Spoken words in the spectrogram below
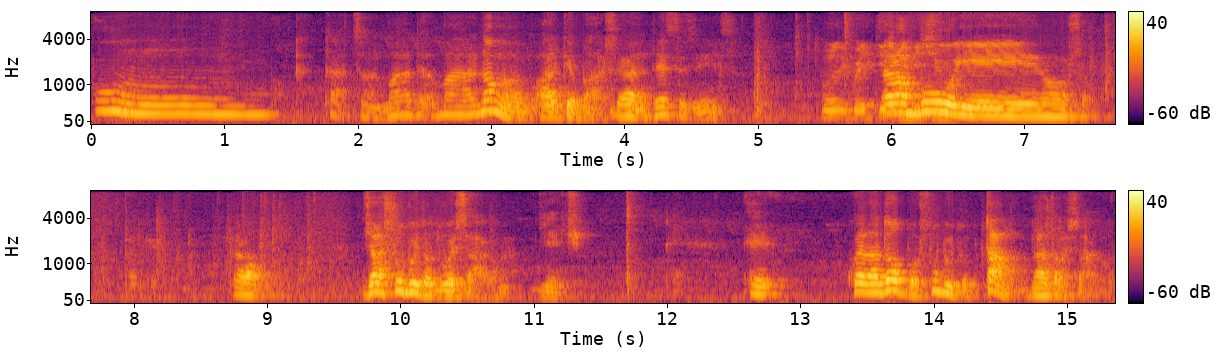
Un... Cazzo, ma, ma non alti e bassi, eh, destra e sinistra. Uno di quei che dici- bui, non lo so perché. Però già subito due sagome, 10. E quella dopo subito, tam, un'altra sagoma.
